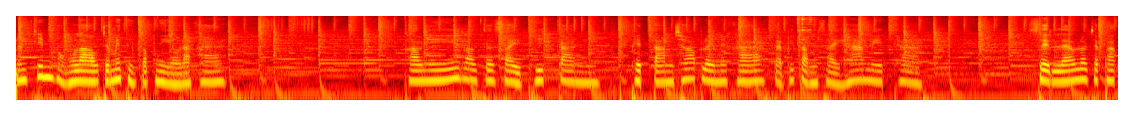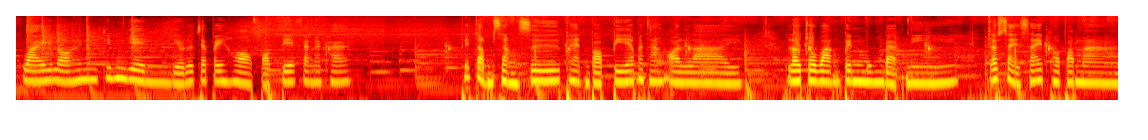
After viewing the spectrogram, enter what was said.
น้ำจิ้มของเราจะไม่ถึงกับเหนียวนะคะ คราวนี้เราจะใส่พริกกันเผ็ดตามชอบเลยนะคะ แต่พี่ต๋อมใส่ 5 เม็ดค่ะ เสร็จแล้วเราจะพักไว้รอให้น้ำจิ้มเย็น เดี๋ยวเราจะไปห่อปอเปี๊ยะกันนะคะ พี่ต๋อมสั่งซื้อแผ่นปอเปี๊ยะมาทางออนไลน์ เราจะวางเป็นมุมแบบนี้ แล้วใส่ไส้พอประมาณ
